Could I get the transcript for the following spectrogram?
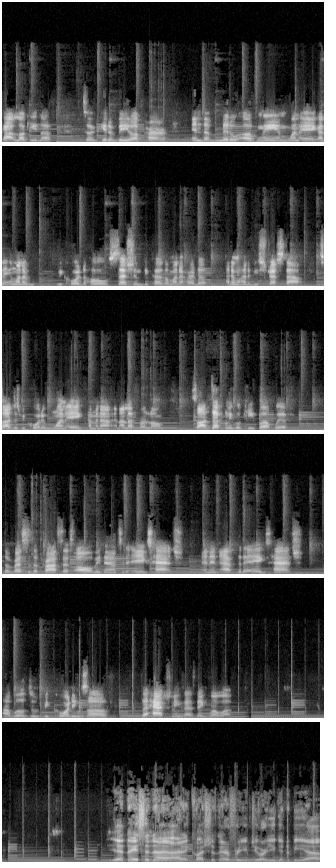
got lucky enough to get a video of her in the middle of laying one egg. I didn't want to record the whole session because I wanted her to. I didn't want her to be stressed out, so I just recorded one egg coming out, and I left her alone. So I definitely will keep up with the rest of the process all the way down to the eggs hatch and then after the eggs hatch, I will do recordings of the hatchlings as they grow up. Yeah. And uh, I had a question there for you too. Are you going to be uh,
